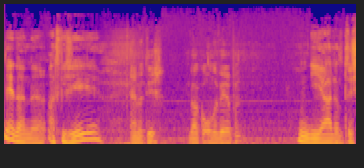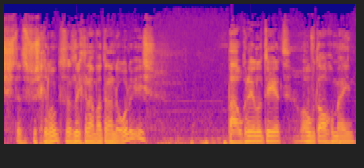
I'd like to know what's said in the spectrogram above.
En dan eh, adviseer je. En het is? Welke onderwerpen? Ja, dat is, dat is verschillend. Dat ligt eraan wat er aan de orde is. Bouwgerelateerd, over het algemeen.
